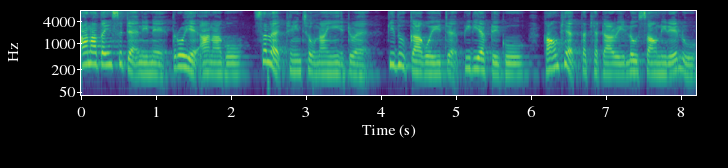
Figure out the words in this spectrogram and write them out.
အာနာသိန်းစစ်တပ်အနေနဲ့သူတို့ရဲ့အာဏာကိုဆက်လက်ထိန်းချုပ်နိုင်ရေးအတွက် ပြည်သူ့ကာကွယ်ရေးတပ် PDF တွေကိုခေါင်းဖြတ်တပ်ဖြတ်တာတွေလှုပ်ဆောင်နေတယ်လို့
